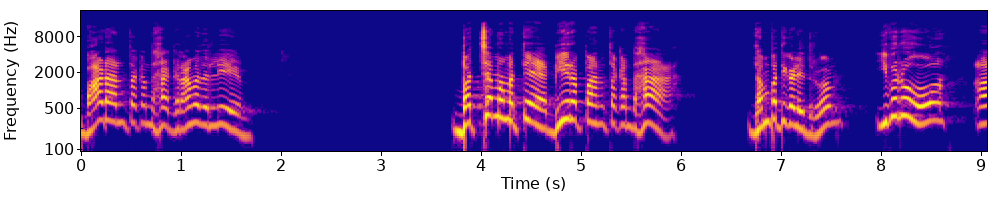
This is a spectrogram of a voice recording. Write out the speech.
ಬಾಡ ಅಂತಕ್ಕಂತಹ ಗ್ರಾಮದಲ್ಲಿ ಬಚ್ಚಮ್ಮ ಮತ್ತು ಬೀರಪ್ಪ ಅಂತಕ್ಕಂತಹ ದಂಪತಿಗಳಿದ್ರು. ಇವರು ಆ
